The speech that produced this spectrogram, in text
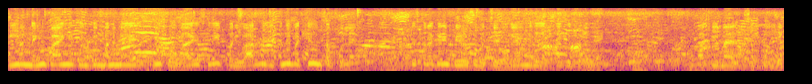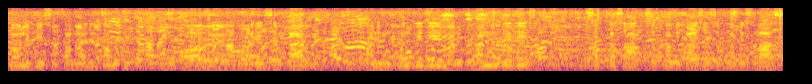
तीन नहीं पाएँगे तो उनके मन में दुख होगा, इसलिए परिवार में जितने बच्चे उन सबको ले इस तरह करीब डेढ़ सौ बच्चे हो गए हैं, मुझे लगता है कुछ बढ़ जाएँगे बाकी मैं सबको दीपावली की शुभकामनाएँ देता हूँ। और हमारी सरकार, माननीय मुख्यमंत्री जी, माननीय प्रधानमंत्री जी, सबका साथ, सबका विकास और सबका विश्वास,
